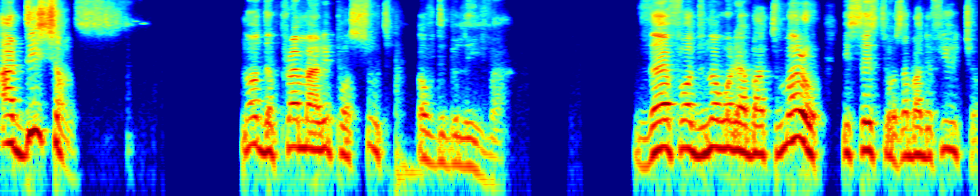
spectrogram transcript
additions, not the primary pursuit of the believer. Therefore, do not worry about tomorrow, he says to us about the future.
